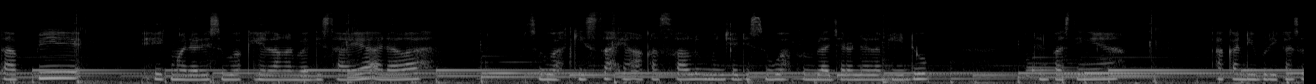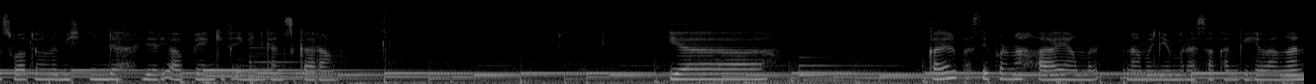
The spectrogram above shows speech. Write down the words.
Tapi hikmah dari sebuah kehilangan bagi saya adalah sebuah kisah yang akan selalu menjadi sebuah pembelajaran dalam hidup dan pastinya akan diberikan sesuatu yang lebih indah dari apa yang kita inginkan sekarang. Ya, Kalian pasti pernah lah yang mer namanya merasakan kehilangan.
